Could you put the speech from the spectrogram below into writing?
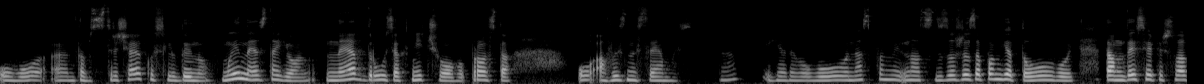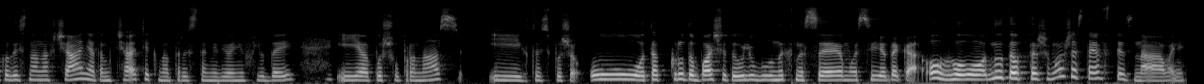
ого, е, там зустрічаю якусь людину. Ми не знайомі, не в друзях, нічого. Просто о, а ви знесемось. Да? І я така, о, нас, пам'я- нас дуже запам'ятовують. Там десь я пішла кудись на навчання, там чатик на 300 мільйонів людей, і я пишу про нас. І хтось пише: О, так круто бачити улюблених несемось. І я така, ого, ну тобто ж ми вже стаємо впізнавані.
